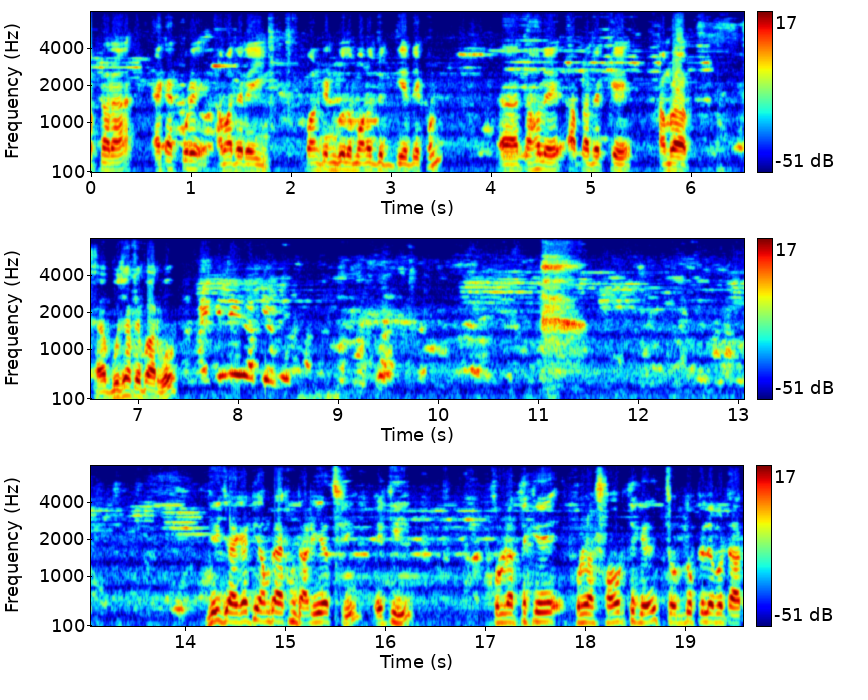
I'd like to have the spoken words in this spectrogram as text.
আপনারা এক এক করে আমাদের এই কন্টেন্টগুলো মনোযোগ দিয়ে দেখুন। তাহলে আপনাদেরকে আমরা বোঝাতে পারব। যেই জায়গাটি আমরা এখন দাঁড়িয়ে আছি, এটি খুলনা থেকে, খুলনা শহর থেকে চোদ্দ কিলোমিটার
